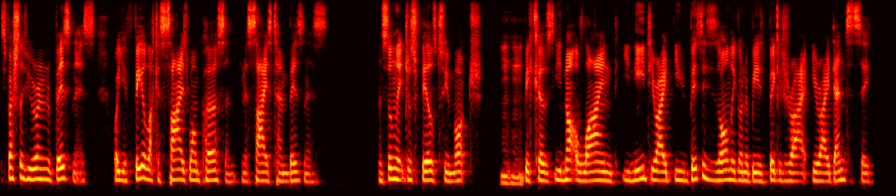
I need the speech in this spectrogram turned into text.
especially if you're running a business, where you feel like a size one person in a size 10 business. And suddenly it just feels too much hmm because you're not aligned. You need your your business is only going to be as big as your your identity.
